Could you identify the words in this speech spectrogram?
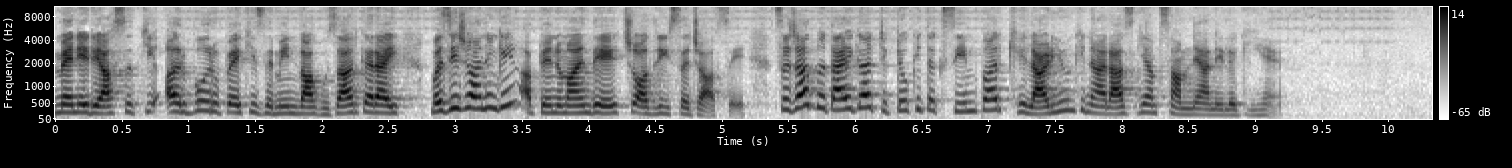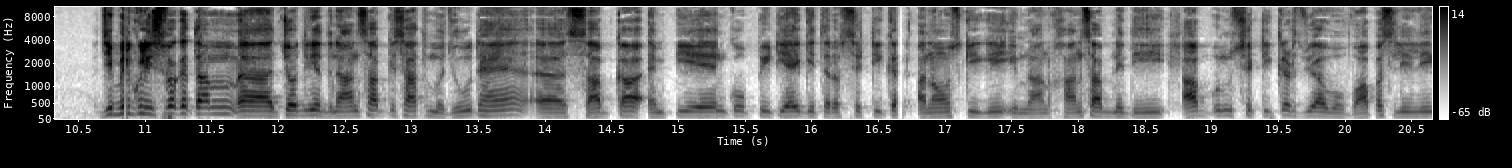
मैंने रियासत की अरबों रुपए की ज़मीन वागुजार कराई। मजीद जानेंगे अपने नुमाइंदे चौधरी सजाद से। सजाद बताएगा, टिकटों की तकसीम पर खिलाड़ियों की नाराजगियाँ सामने आने लगी हैं। जी, बिल्कुल, इस वक्त हम चौधरी अदनान साहब के साथ मौजूद हैं। सबका एम पी ए को पी टी आई की तरफ़ से टिकट अनाउंस की गई, इमरान खान साहब ने दी। अब उनसे टिकट जो है वो वापस ले ली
